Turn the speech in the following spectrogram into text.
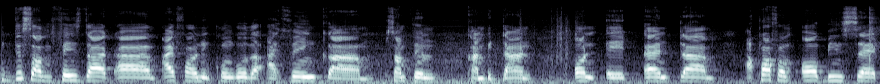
These are the things that um, I found in Congo that I think um, something can be done on it. And um, apart from all being said,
